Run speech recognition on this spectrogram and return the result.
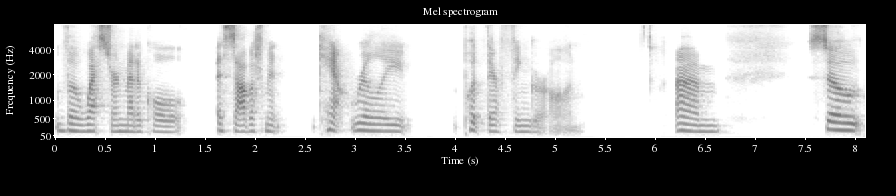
the Western medical establishment can't really put their finger on. Um, so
